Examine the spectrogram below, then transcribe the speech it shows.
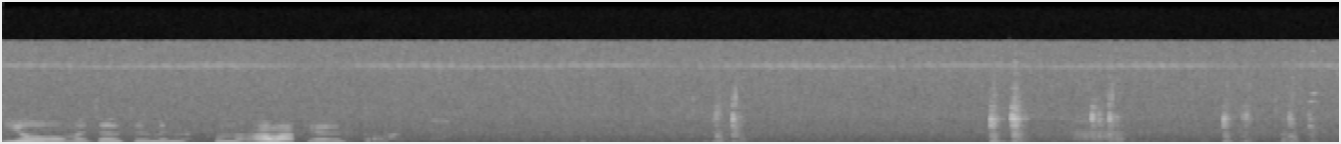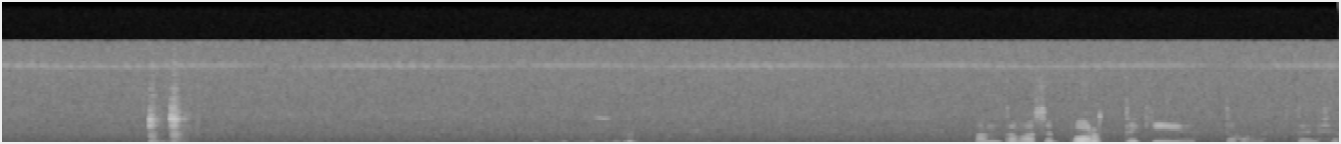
Joo, me täytyy mennä tuonne alakertaan. Pantava se portti kiinni tuohon, ettei se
